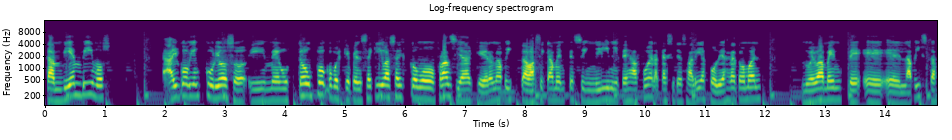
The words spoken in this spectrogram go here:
También vimos algo bien curioso y me gustó un poco porque pensé que iba a ser como Francia, que era una pista básicamente sin límites afuera, que si te salías podías retomar nuevamente eh, la pista.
